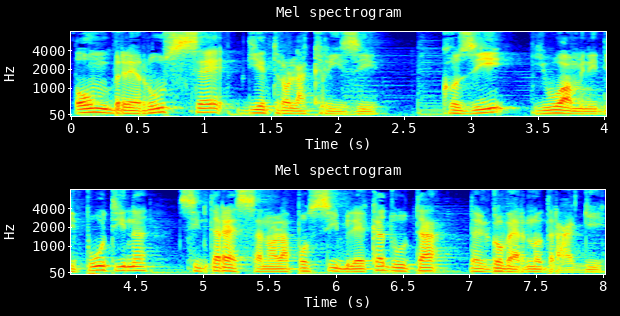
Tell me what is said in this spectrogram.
ombre russe dietro la crisi. Così gli uomini di Putin si interessano alla possibile caduta del governo Draghi.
